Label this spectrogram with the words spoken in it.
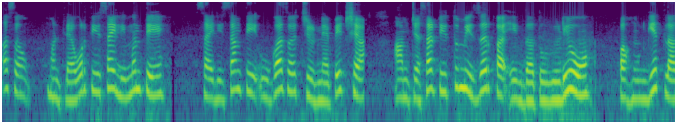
असं म्हटल्यावरती सायली म्हणते सायली सांगते उगाच चिडण्यापेक्षा आमच्यासाठी तुम्ही जर का एकदा तो व्हिडिओ पाहून घेतला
